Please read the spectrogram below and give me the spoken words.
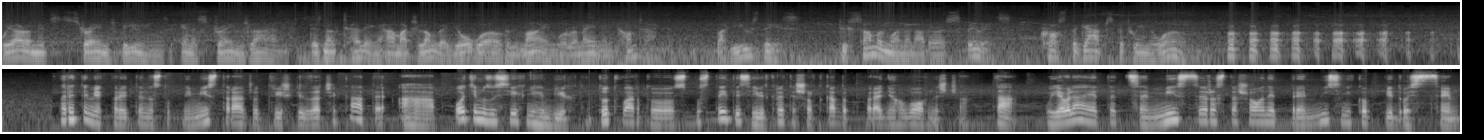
We are amidst strange beings in a strange land. There's no telling how much longer your world and mine will remain in contact. But use this to summon one another as spirits, cross the gaps between the worlds. Перед тим як перейти наступний міст, раджу трішки зачекати, а потім з усіх ніг бігти. Тут варто спуститися і відкрити шорткат до попереднього вогнища. Та уявляєте, це місце розташоване прямісінько під ось цим.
